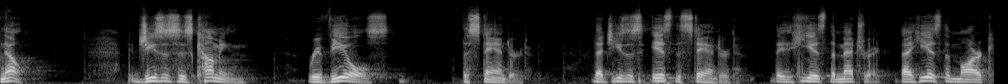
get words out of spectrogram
No. Jesus' is coming reveals the standard, that Jesus is the standard, that he is the metric, that he is the mark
